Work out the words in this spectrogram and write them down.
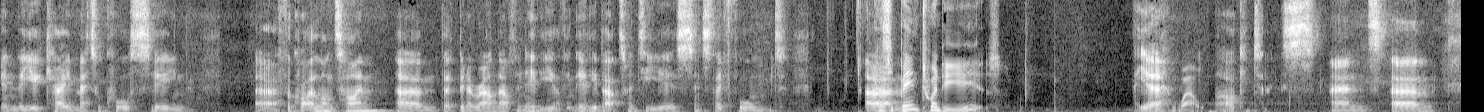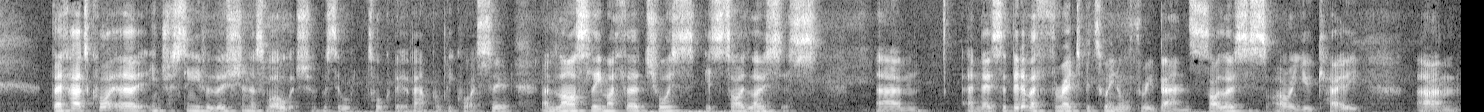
in the UK metalcore scene uh, for quite a long time. Um, they've been around now for nearly, I think, nearly about twenty years since they formed. Um, Has it um, been twenty years? Yeah. Wow. Architects, and um, they've had quite an interesting evolution as well, which obviously we'll talk a bit about probably quite soon. And lastly, my third choice is Sylosis. Um, and there's a bit of a thread between all three bands. Sylosis are a UK. Um,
